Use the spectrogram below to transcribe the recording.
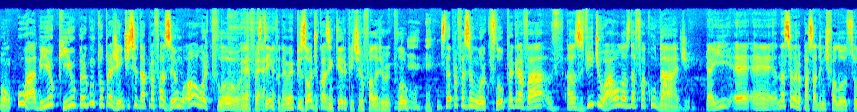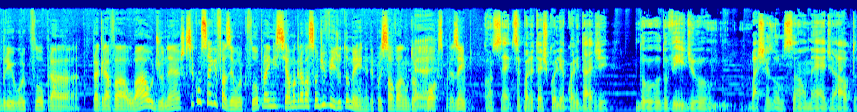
Bom, o Abi Yokio perguntou pra gente se dá para fazer um oh, workflow, né? Faz tempo, né? Um episódio quase inteiro que a gente não fala de workflow. se dá para fazer um workflow para gravar as videoaulas da faculdade. E aí, é, é, na semana passada a gente falou sobre o workflow para gravar o áudio, né? Acho que você consegue fazer um workflow para iniciar uma gravação de vídeo também, né? Depois salvar no Dropbox, é. por exemplo. Consegue. Você pode até escolher a qualidade do, do vídeo, baixa resolução, média, alta,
